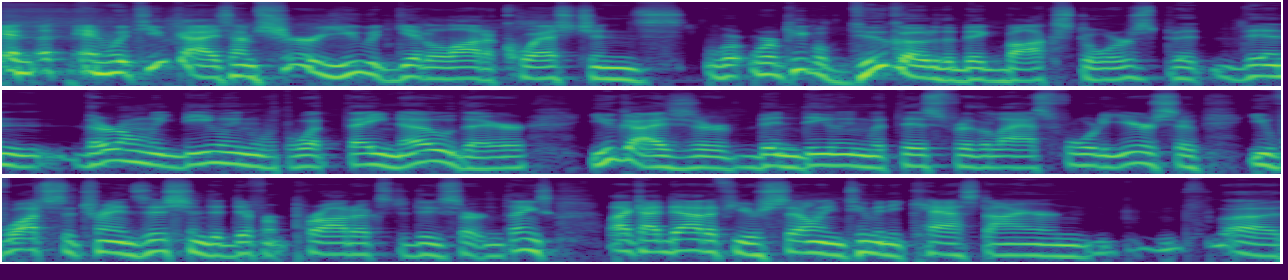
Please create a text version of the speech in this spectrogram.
and and with you guys, I'm sure you would get a lot of questions where, where people do go to the big box stores, but then they're only dealing with what they know there. You guys have been dealing with this for the last 40 years, so you've watched the transition to different products to do certain things. Like I doubt if you're selling too many cast iron uh,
